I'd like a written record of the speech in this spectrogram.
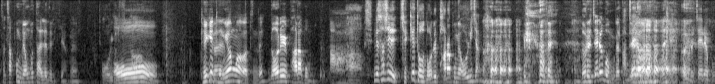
전 작품 명부터 알려드릴게요. 네. 어 이거 좋다. 오. 되게 이거는- 동양화 같은데? 너를 바라봄. 아, 근데 사실 제게 더 너를 바라보면 어울리지 않나? 너를 째려봄 같은데. 째려보. 네. 너를 째려보.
